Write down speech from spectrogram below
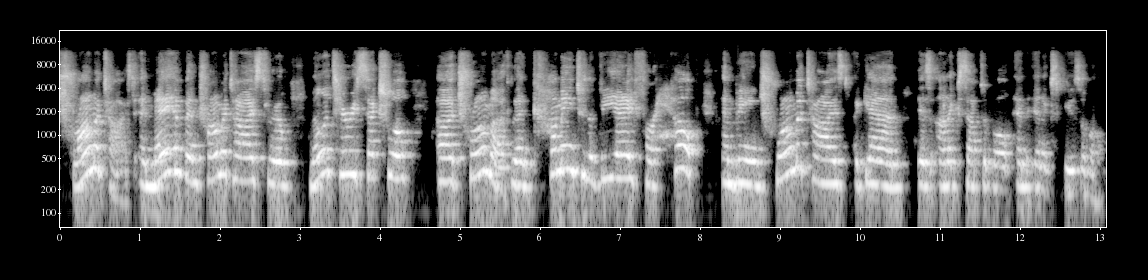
traumatized and may have been traumatized through military sexual uh, trauma, then coming to the VA for help and being traumatized again is unacceptable and inexcusable.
